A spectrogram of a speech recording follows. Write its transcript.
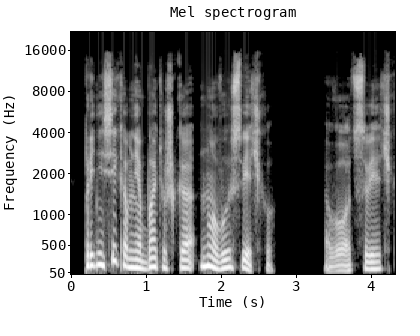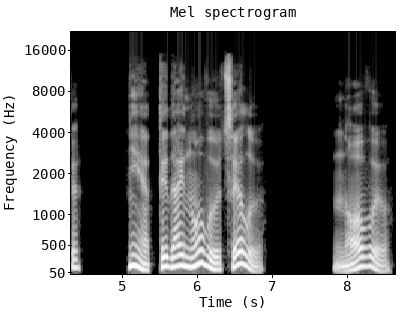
— «принеси ко мне, батюшка, новую свечку». «Вот свечка». «Нет, ты дай новую, целую». «Новую?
